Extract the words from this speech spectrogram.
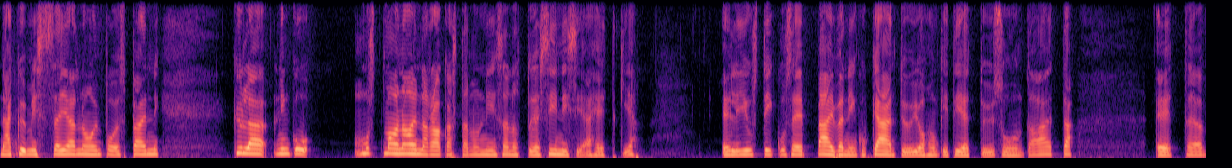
näkymissä ja noin poispäin, niin kyllä niin kuin, musta mä oon aina rakastanut niin sanottuja sinisiä hetkiä. Eli just kun se päivä niin kuin kääntyy johonkin tiettyyn suuntaan, että, että,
